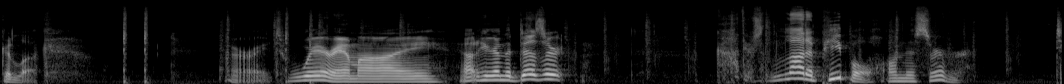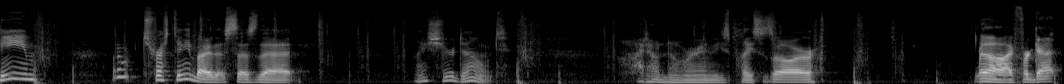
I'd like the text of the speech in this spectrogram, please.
Good luck. Alright, where am I? Out here in the desert? God, there's a lot of people on this server. Team, I don't trust anybody that says that. I sure don't. I don't know where any of these places are. Oh, I forgot.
